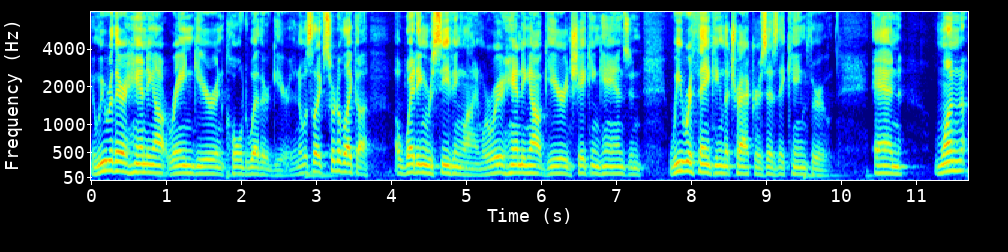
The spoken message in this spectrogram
And we were there handing out rain gear and cold weather gear. And it was like sort of like a, a wedding receiving line where we were handing out gear and shaking hands, and we were thanking the trackers as they came through. And one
